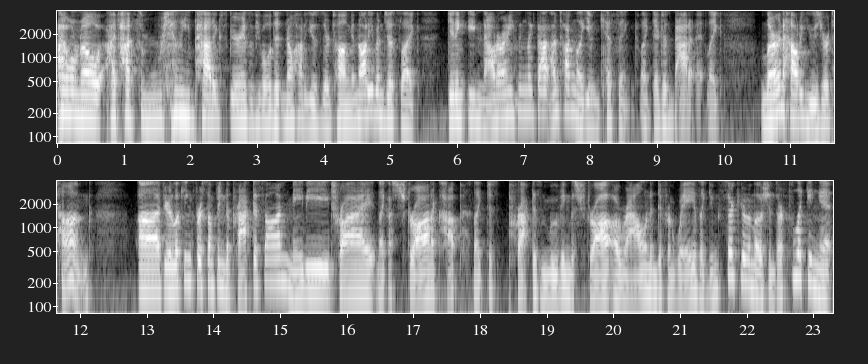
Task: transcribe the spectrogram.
I don't know. I've had some really bad experiences with people who didn't know how to use their tongue and not even just like getting eaten out or anything like that. I'm talking like even kissing. Like, they're just bad at it. Like, learn how to use your tongue. Uh, if you're looking for something to practice on, maybe try like a straw in a cup. Like just practice moving the straw around in different ways, like doing circular motions or flicking it.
